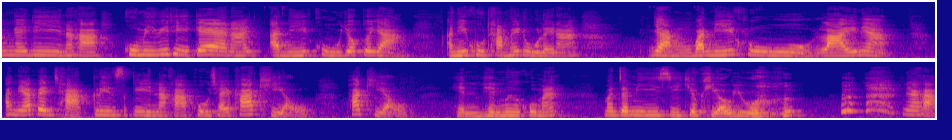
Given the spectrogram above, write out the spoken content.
ำไงดีนะคะครูมีวิธีแก้นะ อันนี้ครูยกตัวอย่าง อันนี้ครูทำให้ดูเลยนะ อย่างวันนี้ครูไลฟ์เนี่ย อันนี้เป็นฉากกรีนสกรีนนะคะ ครูใช้ผ้าเขียว ผ้าเขียว เห็นเห็นมือครูไหมมันจะมีสีเขียวๆอยู่ เนี่ยค่ะ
